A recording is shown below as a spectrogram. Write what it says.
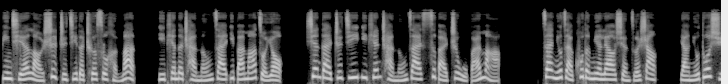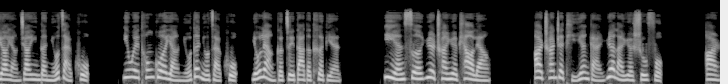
并且老式织机的车速很慢，一天的产能在一百码左右。现代织机一天产能在四百至五百码。在牛仔裤的面料选择上，养牛多需要养较硬的牛仔裤，因为通过养牛的牛仔裤有两个最大的特点：一颜色越穿越漂亮；二穿着体验感越来越舒服。二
